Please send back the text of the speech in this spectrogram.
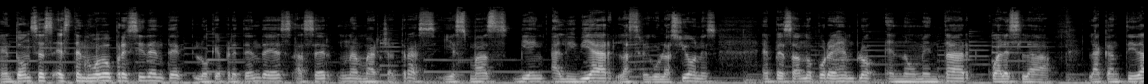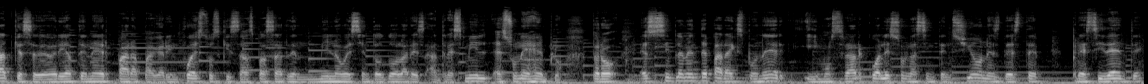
Entonces este nuevo presidente lo que pretende es hacer una marcha atrás y es más bien aliviar las regulaciones, empezando por ejemplo en aumentar cuál es la, la cantidad que se debería tener para pagar impuestos, quizás pasar de 1.900 dólares a 3.000 es un ejemplo, pero es simplemente para exponer y mostrar cuáles son las intenciones de este presidente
